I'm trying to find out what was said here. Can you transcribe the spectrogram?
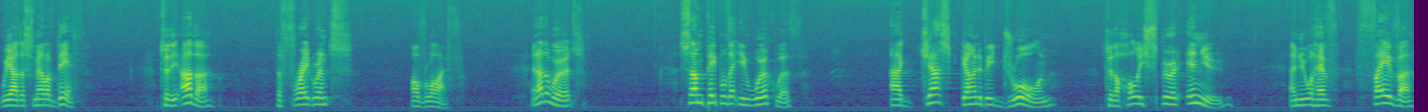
we are the smell of death. To the other, the fragrance of life. In other words, some people that you work with are just going to be drawn to the Holy Spirit in you, and you will have favor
